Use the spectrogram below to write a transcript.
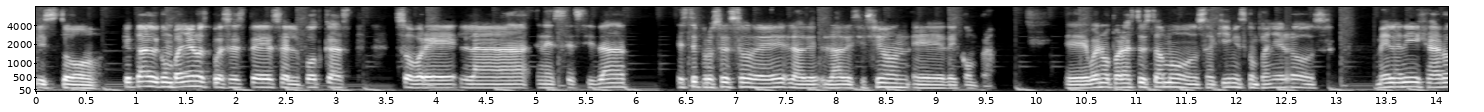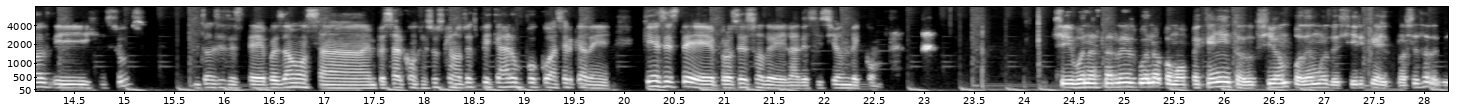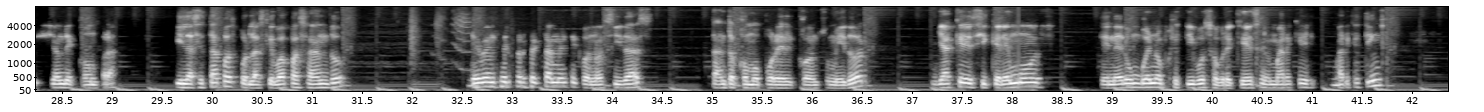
Listo. ¿Qué tal, compañeros? Pues este es el podcast sobre la necesidad, este proceso de la, decisión eh, de compra. Eh, bueno, para esto estamos aquí mis compañeros Melanie, Harold y Jesús. Entonces, este, pues vamos a empezar con Jesús que nos va a explicar un poco acerca de qué es este proceso de la decisión de compra. Sí, buenas tardes. Bueno, como pequeña introducción podemos decir que el proceso de decisión de compra y las etapas por las que va pasando deben ser perfectamente conocidas tanto como por el consumidor, ya que si queremos tener un buen objetivo sobre qué es el marketing,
